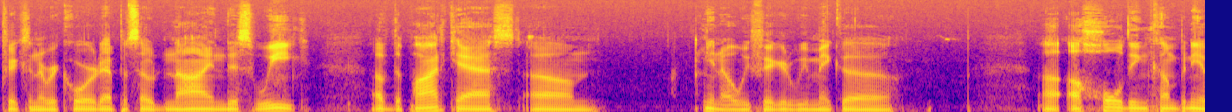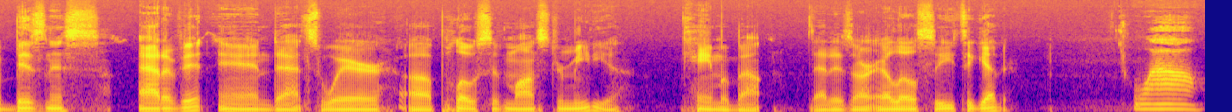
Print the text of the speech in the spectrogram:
fixing to record episode nine this week of the podcast, um, you know, we figured we make a uh, a holding company, a business out of it, and that's where uh, Plosive Monster Media came about. That is our LLC together. Wow,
